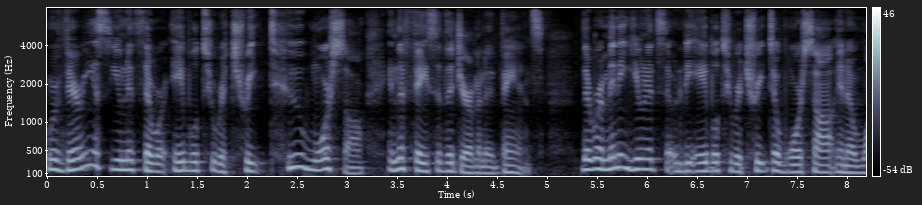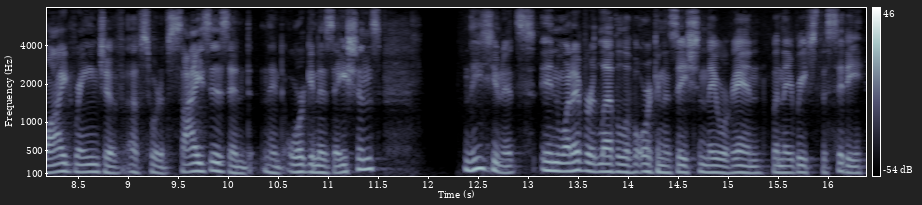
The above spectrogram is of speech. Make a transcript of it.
were various units that were able to retreat to Warsaw in the face of the German advance. There were many units that would be able to retreat to Warsaw in a wide range of, of sort of sizes and, and organizations. These units, in whatever level of organization they were in when they reached the city,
